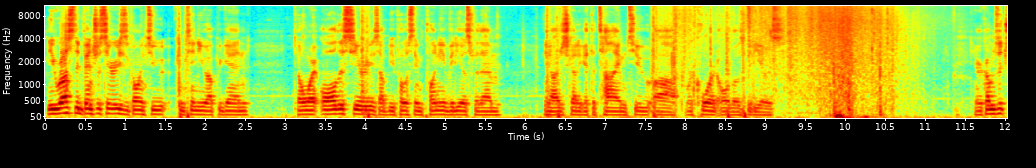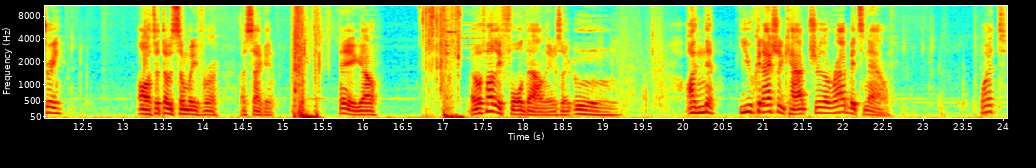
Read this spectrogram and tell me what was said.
The Rust Adventure series is going to continue up again. Don't worry, all the series, I'll be posting plenty of videos for them you know, I just got to get the time to uh, record all those videos. Here comes a tree. Oh, I thought that was somebody for a second. There you go. I love how they fall down. They're just like, oh. Oh, no. You can actually capture the rabbits now. What?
